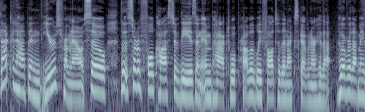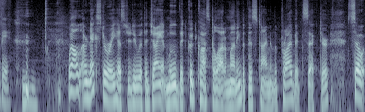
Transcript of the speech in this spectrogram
that could happen years from now. So the sort of full cost of these and impact will probably fall to the next governor, who that, whoever that may be. Well, our next story has to do with a giant move that could cost a lot of money, but this time in the private sector. So,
